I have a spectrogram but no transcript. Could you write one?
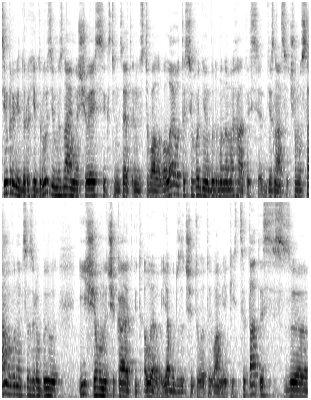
Всім привіт, дорогі друзі! Ми знаємо, що A16Z інвестувала в Алео, та сьогодні ми будемо намагатися дізнатися, чому саме вони це зробили і що вони чекають від Алео. Я буду зачитувати вам якісь цитати з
